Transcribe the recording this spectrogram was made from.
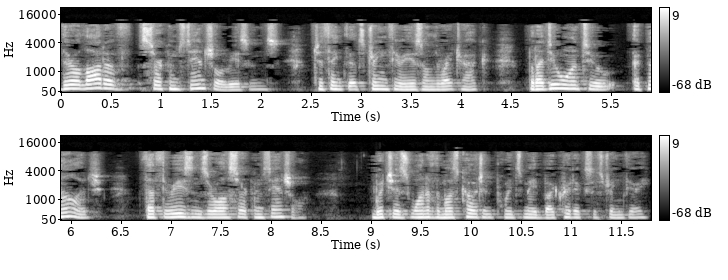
there are a lot of circumstantial reasons to think that string theory is on the right track, but I do want to acknowledge that the reasons are all circumstantial, which is one of the most cogent points made by critics of string theory.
